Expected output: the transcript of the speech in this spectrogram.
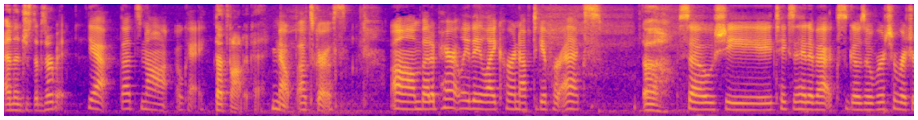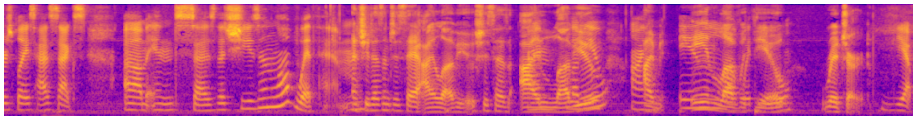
and then just observe it. Yeah, that's not okay. That's not okay. No, that's gross. Um, but apparently they like her enough to give her X. Ugh. So she takes a hit of X, goes over to Richard's place, has sex, um, and says that she's in love with him. And she doesn't just say "I love you." She says "I I'm- love, love you. you. I'm, in, love with you, Richard." Yep.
